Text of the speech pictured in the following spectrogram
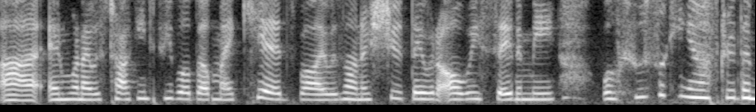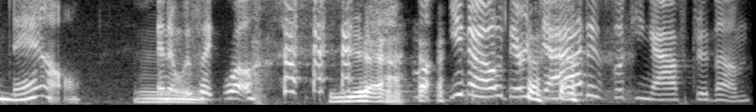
Uh, and when I was talking to people about my kids while I was on a shoot, they would always say to me, "Well, who's looking after them now?" Mm. And it was mm. like, well, yeah, you know, their dad is looking after them.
